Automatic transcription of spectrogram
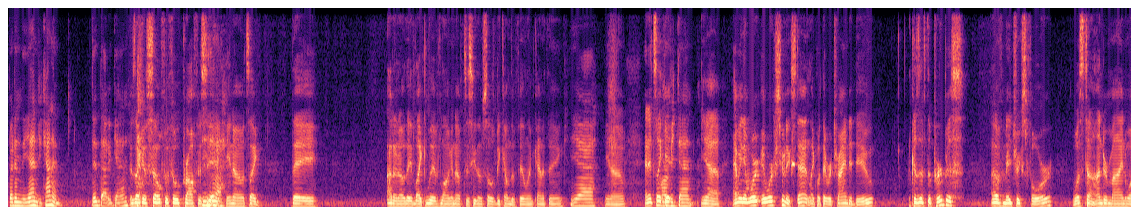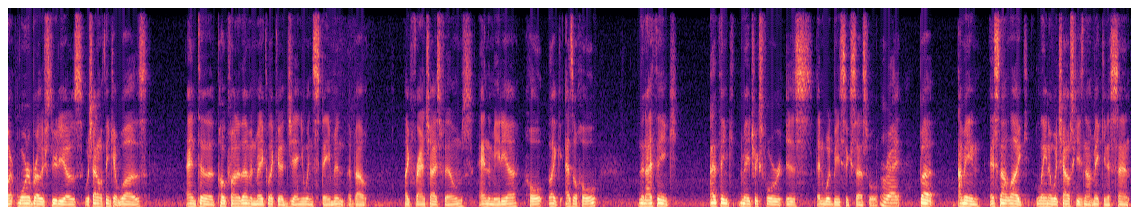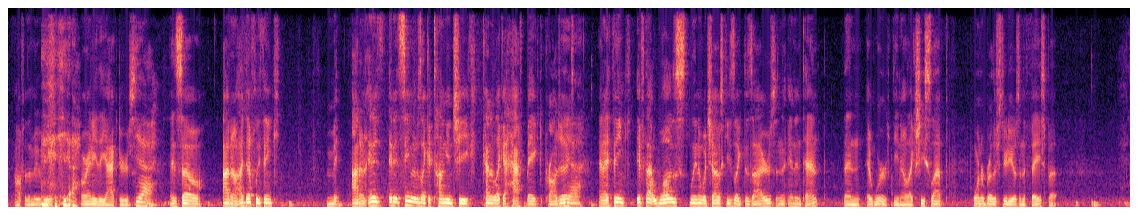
but in the end you kind of did that again. It's like a self fulfilled prophecy. Yeah. You know, it's like they, I don't know, they like lived long enough to see themselves become the villain kind of thing. Yeah. You know, and it's like Harvey it, Dent. yeah. I mean, it work it works to an extent, like what they were trying to do, because if the purpose of Matrix Four was to undermine Wa- Warner Brothers Studios, which I don't think it was, and to poke fun of them and make like a genuine statement about like franchise films and the media whole like as a whole, then I think I think Matrix 4 is and would be successful. Right. But I mean, it's not like Lena Wachowski's not making a cent off of the movie yeah. or any of the actors. Yeah. And so, I don't know. I definitely think. I don't know, and it and it seemed it was like a tongue in cheek, kind of like a half baked project. Yeah. And I think if that was Lena Wachowski's like desires and, and intent, then it worked. You know, like she slapped Warner Brothers Studios in the face, but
